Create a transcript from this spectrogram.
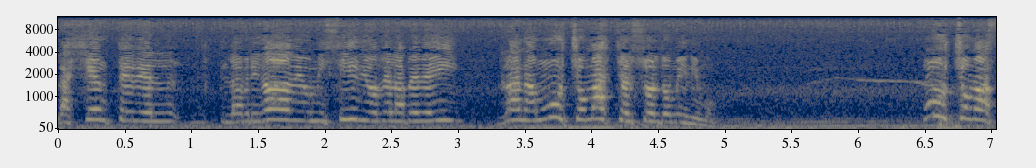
La gente de la brigada de homicidios de la PDI gana mucho más que el sueldo mínimo. Mucho más.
